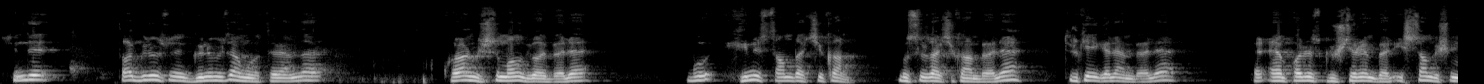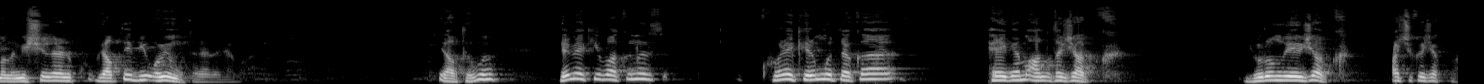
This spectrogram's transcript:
Şimdi tabi biliyorsunuz günümüzde muhteremler Kur'an Müslümanlık diyor böyle. Bu Hindistan'da çıkan, Mısır'da çıkan böyle, Türkiye'ye gelen böyle, yani emperyalist güçlerin böyle, İslam düşmanlığı, missionlerin yaptığı bir oyun muhtemelen böyle. Yaptı bu. Demek ki bakınız Kur'an-ı Kerim mutlaka peygamber anlatacak, yorumlayacak, açıklayacak mı?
